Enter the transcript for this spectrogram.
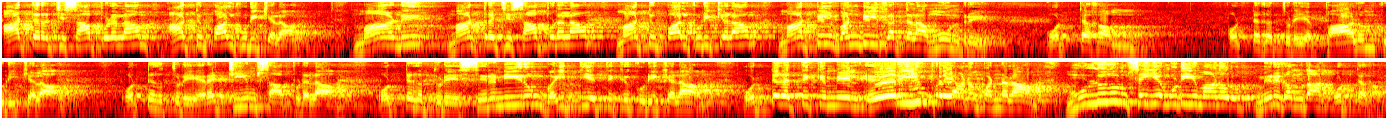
ஆட்டிறச்சி சாப்பிடலாம் ஆட்டுப்பால் குடிக்கலாம். மாடு மாட்டிறைச்சி சாப்பிடலாம் மாட்டுப்பால் குடிக்கலாம் மாட்டில் வண்டில் கட்டலாம். மூன்று. ஒட்டகம். ஒட்டகத்துடைய பாலும் குடிக்கலாம். ஒட்டகத்துடைய இறைச்சியும் சாப்பிடலாம். ஒட்டகத்துடைய சிறுநீரும் வைத்தியத்துக்கு குடிக்கலாம். ஒட்டகத்துக்கு மேல் ஏறியும் பிரயாணம் பண்ணலாம். முழுதும் செய்ய முடியுமான ஒரு மிருகம்தான் ஒட்டகம்.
